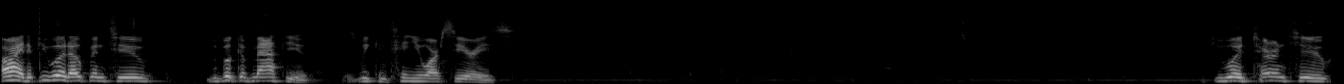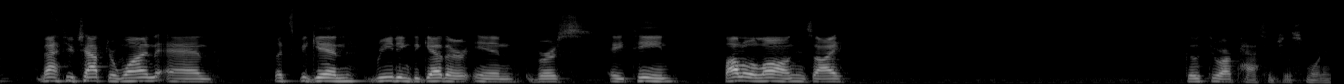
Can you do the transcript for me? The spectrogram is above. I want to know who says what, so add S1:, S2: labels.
S1: All right, if you would open to the book of Matthew as we continue our series. If you would turn to Matthew chapter 1 and let's begin reading together in verse 18. Follow along as I go through our passage this morning.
